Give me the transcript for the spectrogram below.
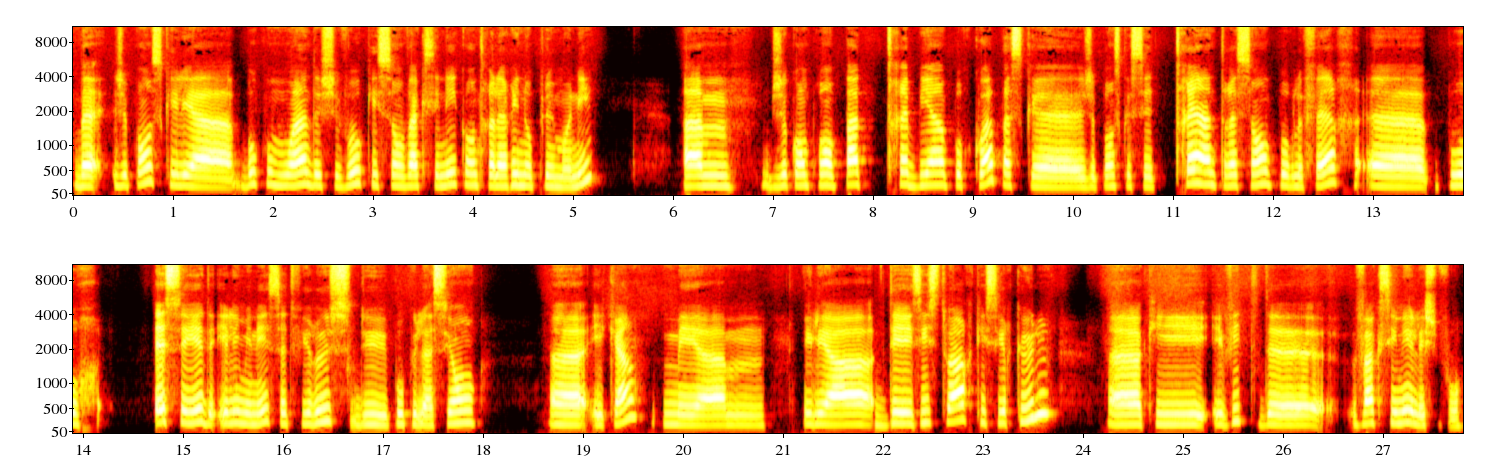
Ben, je pense qu'il y a beaucoup moins de chevaux qui sont vaccinés contre la rhinopneumonie. Euh, je comprends pas très bien pourquoi, parce que je pense que c'est très intéressant pour le faire, euh, pour essayer d'éliminer cette virus du population euh. Mais euh, il y a des histoires qui circulent qui évitent de vacciner les chevaux.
